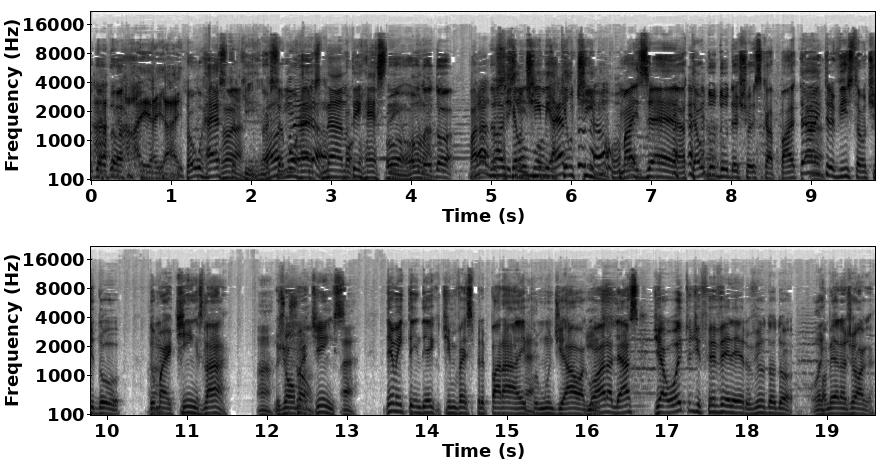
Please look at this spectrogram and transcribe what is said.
Dodô. Ai, ai, ai. Sou o resto Ah. aqui. Nós Fala somos o com ele, resto. ó. Não, não tem resto Ô, nenhum. ô, Vamos lá. Dodô, parada Não, é o Aqui é um seguinte. time, aqui é um resto time. não. Mas é, até o Dudu deixou escapar. Até a entrevista ontem do, do Martins lá, Ah, do João, João, Martins, é. Deu a entender que o time vai se preparar aí É. pro Mundial agora. Isso. Aliás, dia 8 de fevereiro, viu, Dodô? Oito. Palmeiras joga.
